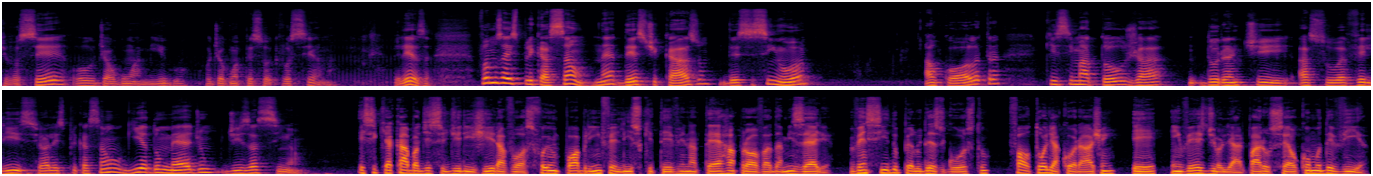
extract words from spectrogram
de você ou de algum amigo ou de alguma pessoa que você ama. Beleza? Vamos à explicação né, deste caso, desse senhor alcoólatra que se matou já durante a sua velhice. Olha a explicação, o guia do médium diz assim, ó. Esse que acaba de se dirigir a vós foi um pobre infeliz que teve na terra a prova da miséria, vencido pelo desgosto, faltou-lhe a coragem, e, em vez de olhar para o céu como devia,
